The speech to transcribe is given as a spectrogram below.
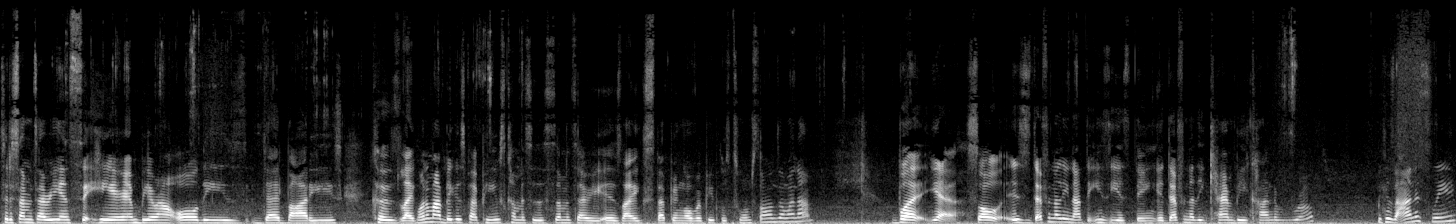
to the cemetery and sit here and be around all these dead bodies because like one of my biggest pet peeves coming to the cemetery is like stepping over people's tombstones and whatnot but yeah so it's definitely not the easiest thing it definitely can be kind of rough because honestly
